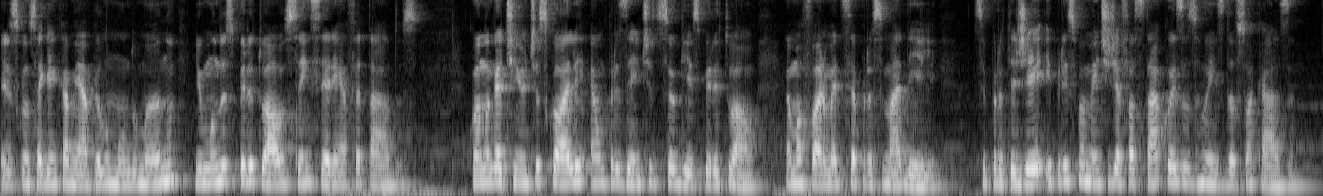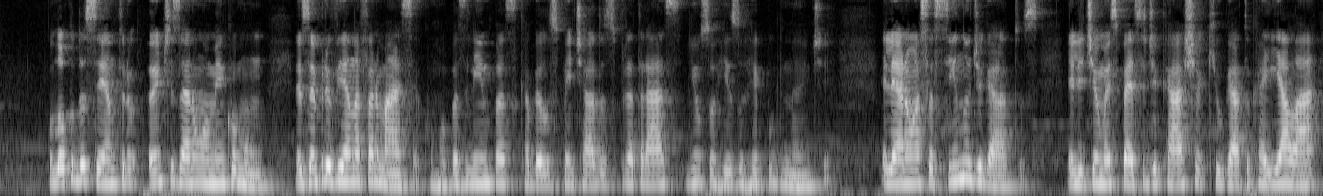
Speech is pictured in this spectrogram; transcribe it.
Eles conseguem caminhar pelo mundo humano e o mundo espiritual sem serem afetados. Quando o gatinho te escolhe, é um presente do seu guia espiritual. É uma forma de se aproximar dele, se proteger e principalmente de afastar coisas ruins da sua casa. O louco do centro antes era um homem comum. Eu sempre o via na farmácia, com roupas limpas, cabelos penteados para trás e um sorriso repugnante. Ele era um assassino de gatos. Ele tinha uma espécie de caixa que o gato caía lá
